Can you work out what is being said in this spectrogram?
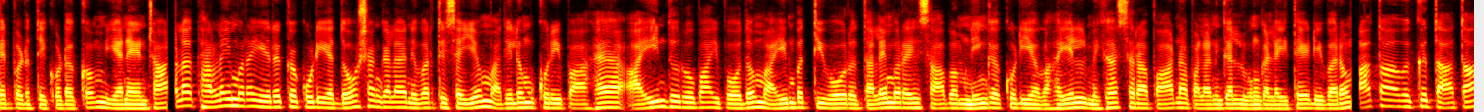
ஏற்படுத்தி கொடுக்கும். ஏனென்றால் பல தலைமுறை இருக்கக்கூடிய தோஷங்களை நிவர்த்தி செய்யும். அதிலும் குறிப்பாக ஐந்து ரூபாய் போதும் ஐம்பத்தி ஓரு தலைமுறை சாபம் நீங்கக்கூடிய வகையில் மிக சிறப்பான பலன்கள் உங்களை தேடி வரும். தாத்தாவுக்கு தாத்தா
